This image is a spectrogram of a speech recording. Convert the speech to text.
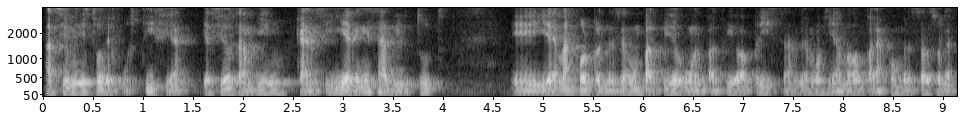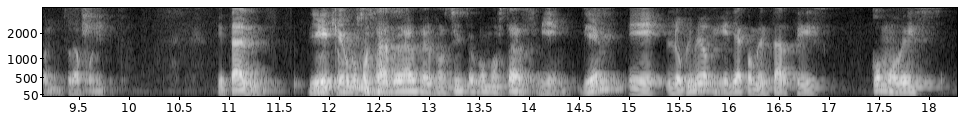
ha sido ministro de Justicia y ha sido también canciller. En esa virtud eh, y además por pertenecer a un partido como el Partido Aprista, lo hemos llamado para conversar sobre la coyuntura política. ¿Qué tal? Bien, qué gusto saludarte, Alfonsito, ¿cómo estás? Bien. Bien. Eh, lo primero que quería comentarte es cómo ves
